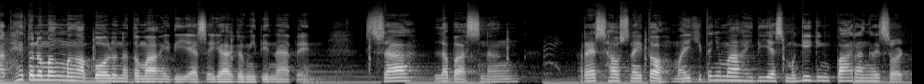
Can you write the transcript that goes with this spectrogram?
At heto namang mga bolo na to mga ideas ay gagamitin natin sa labas ng rest house na ito, makikita nyo mga ideas magiging parang resort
